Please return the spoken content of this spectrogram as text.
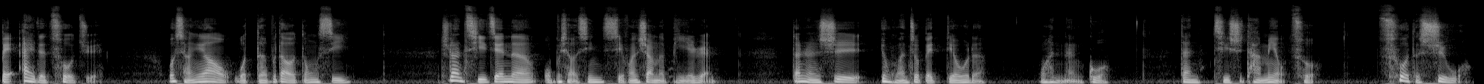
被爱的错觉。我想要我得不到的东西。这段期间呢，我不小心喜欢上了别人，当然是用完就被丢了。我很难过，但其实他没有错，错的是我，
